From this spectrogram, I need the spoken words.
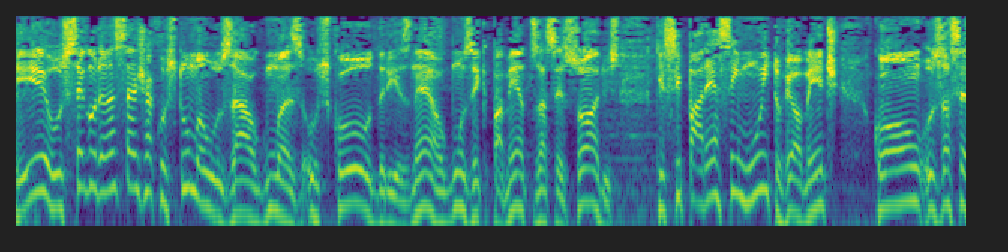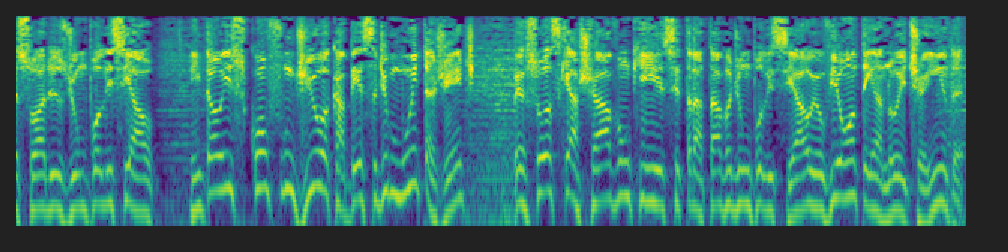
E os seguranças já costumam usar algumas, os coldres, né, alguns equipamentos, acessórios, que se parecem muito realmente com os acessórios de um policial. Então isso confundiu a cabeça de muita gente, pessoas que achavam que se tratava de um policial. Eu vi ontem à noite ainda,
